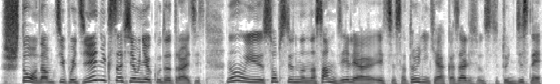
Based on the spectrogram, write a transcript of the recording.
Что, нам типа денег совсем некуда тратить? Ну и, собственно, на самом деле эти сотрудники оказались в институте Диснея.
